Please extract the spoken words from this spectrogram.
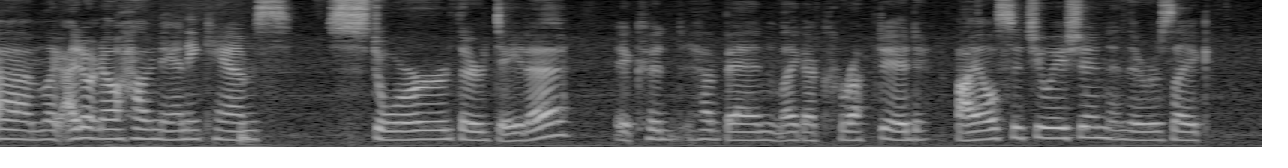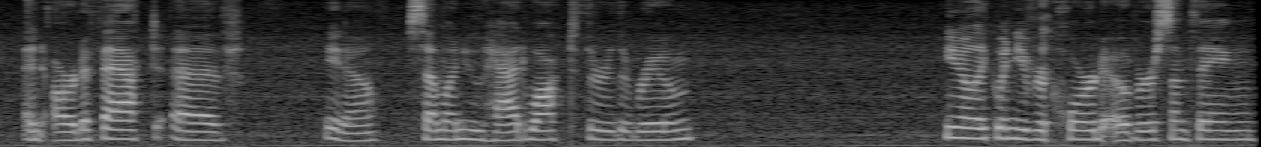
um, like, I don't know how nanny cams store their data. It could have been like a corrupted file situation, and there was like an artifact of, you know, someone who had walked through the room. You know, like when you record over something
